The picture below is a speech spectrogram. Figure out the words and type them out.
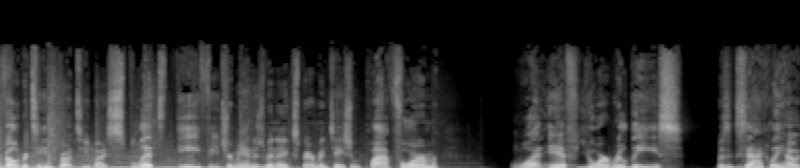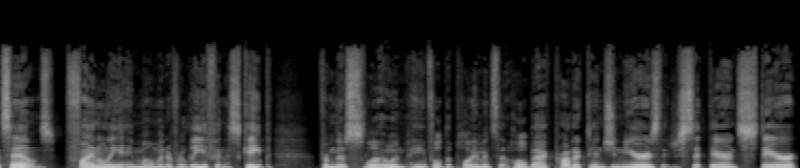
Developer Tea is brought to you by Split, the feature management and experimentation platform. What if your release was exactly how it sounds? Finally, a moment of relief and escape from those slow and painful deployments that hold back product engineers. They just sit there and stare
